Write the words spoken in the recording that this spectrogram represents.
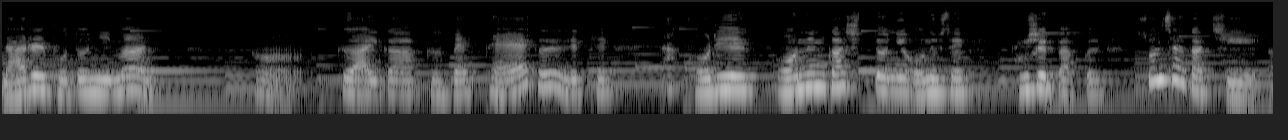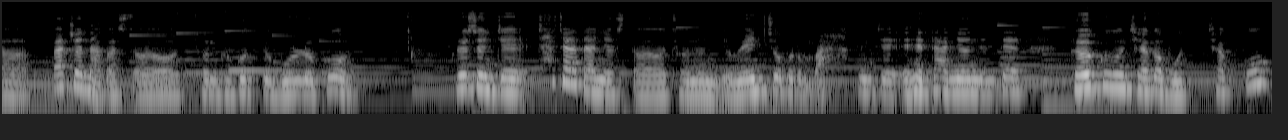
나를 보더니만 어, 그 아이가 그 백팩을 이렇게 딱 거리에 거는가 싶더니 어느새 교실 밖을 쏜살같이 어, 빠져나갔어요. 전 그것도 모르고 그래서 이제 찾아다녔어요. 저는 이제 왼쪽으로 막 이제 다녔는데 결국은 제가 못 찾고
